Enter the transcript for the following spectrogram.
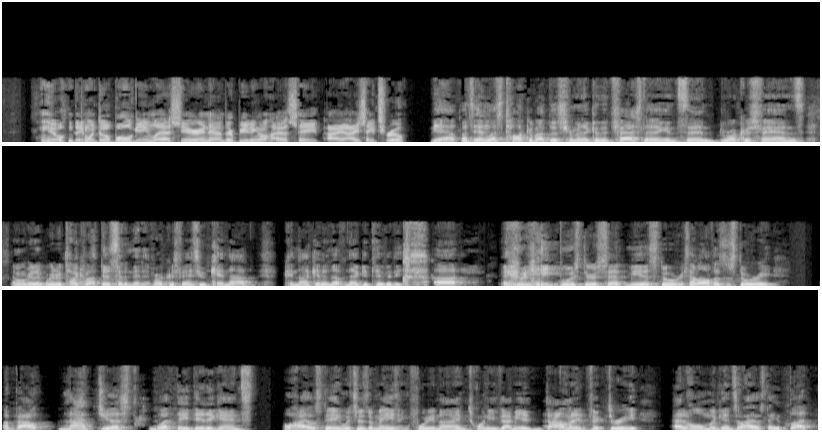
you know, they went to a bowl game last year, and now they're beating Ohio State. I, I say true. Yeah, let's and let's talk about this for a minute because it's fascinating. And, and Rutgers fans, and we're gonna we're gonna talk about this in a minute. Rutgers fans who cannot cannot get enough negativity. Uh, Kate Booster sent me a story, sent all of us a story about not just what they did against Ohio State, which is amazing 49 20. I mean, dominant victory at home against Ohio State, but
